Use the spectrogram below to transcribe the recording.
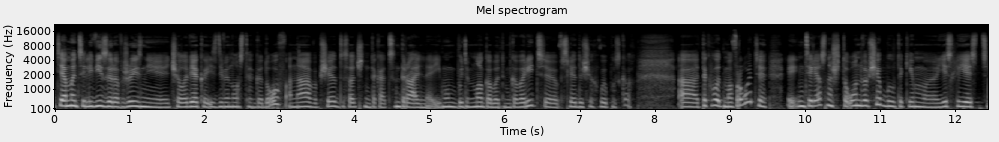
тема телевизора в жизни человека из 90-х годов, она вообще достаточно такая центральная, и мы будем много об этом говорить э, в следующих выпусках. А, так вот, Мавроди, э, интересно, что он вообще был таким, э, если есть,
